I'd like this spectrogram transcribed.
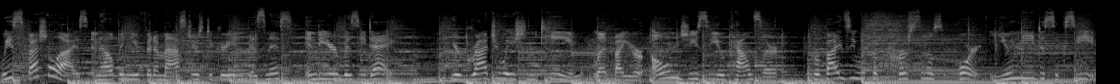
we specialize in helping you fit a master's degree in business into your busy day. Your graduation team, led by your own GCU counselor, provides you with the personal support you need to succeed.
